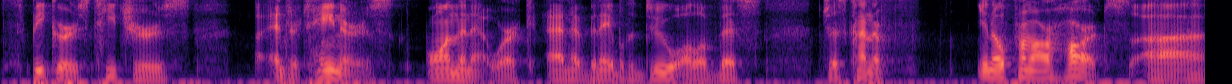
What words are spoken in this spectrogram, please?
speakers, teachers, entertainers on the network, and have been able to do all of this just kind of, you know, from our hearts. Uh,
